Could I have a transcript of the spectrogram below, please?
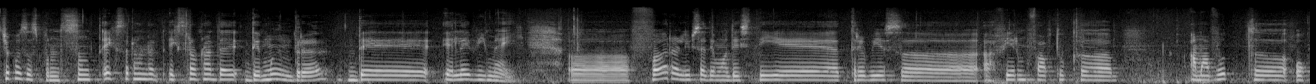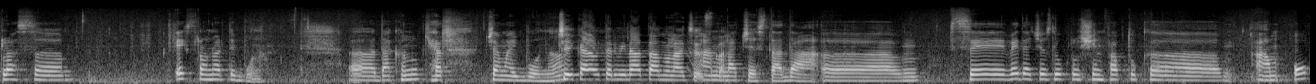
ce pot să spun? Sunt extraordinar, extraordinar de, de mândră de elevii mei. Uh, fără lipsă de modestie, trebuie să afirm faptul că am avut uh, o clasă extraordinar de bună. Uh, dacă nu chiar cea mai bună. Cei care au terminat anul acesta. Anul acesta, da. Uh, se vede acest lucru și în faptul că am 8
